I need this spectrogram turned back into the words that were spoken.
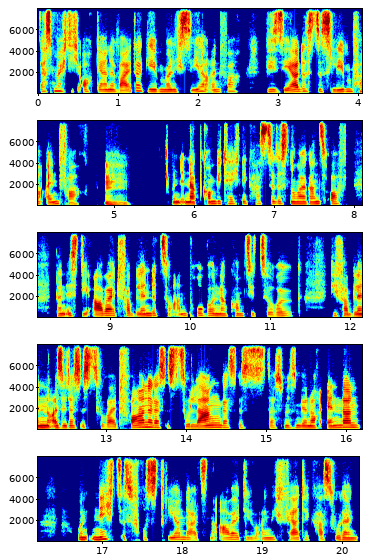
das möchte ich auch gerne weitergeben, weil ich sehe einfach, wie sehr das das Leben vereinfacht. Mhm. Und in der Kombitechnik hast du das nun mal ganz oft. Dann ist die Arbeit verblendet zur Anprobe und dann kommt sie zurück. Die Verblendung, also das ist zu weit vorne, das ist zu lang, das ist, das müssen wir noch ändern. Und nichts ist frustrierender als eine Arbeit, die du eigentlich fertig hast, wo dein,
